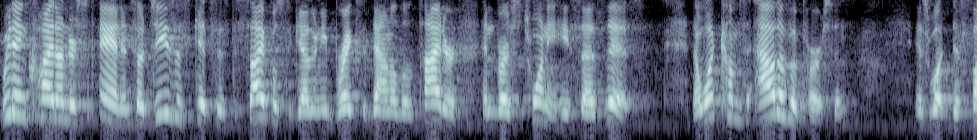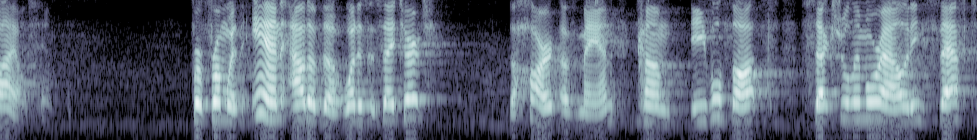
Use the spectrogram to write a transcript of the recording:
we didn't quite understand. And so Jesus gets his disciples together and he breaks it down a little tighter. In verse 20, he says this Now, what comes out of a person is what defiles him. For from within, out of the, what does it say, church? The heart of man come evil thoughts sexual immorality, theft,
